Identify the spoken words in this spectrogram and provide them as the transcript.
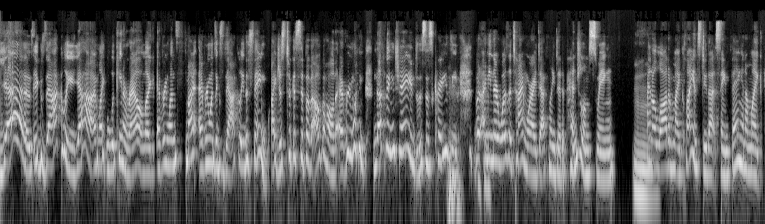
Yes, exactly. Yeah, I'm like looking around, like everyone's smi- everyone's exactly the same. I just took a sip of alcohol and everyone, nothing changed. This is crazy. But I mean, there was a time where I definitely did a pendulum swing, Mm. and a lot of my clients do that same thing. And I'm like,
